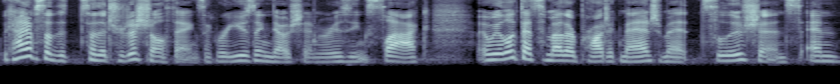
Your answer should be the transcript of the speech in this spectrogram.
We kind of some of, the, some of the traditional things, like we're using Notion, we're using Slack, and we looked at some other project management solutions, and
